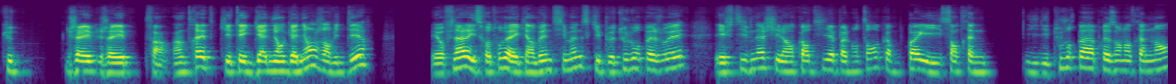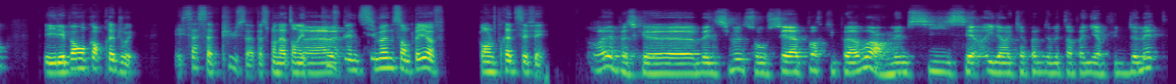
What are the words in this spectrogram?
que j'avais, enfin un trade qui était gagnant-gagnant, j'ai envie de dire. Et au final, il se retrouve avec un Ben Simmons qui peut toujours pas jouer. Et Steve Nash, il a encore dit il y a pas longtemps, comme quoi il s'entraîne, il est toujours pas présent à l'entraînement et il est pas encore prêt de jouer. Et ça, ça pue ça, parce qu'on attendait tous ouais. Ben Simmons en playoff quand le trade s'est fait. Ouais, parce que Ben Simmons, on sait l'apport qu'il peut avoir, même si c'est, il est incapable de mettre un panier à plus de 2 mètres.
